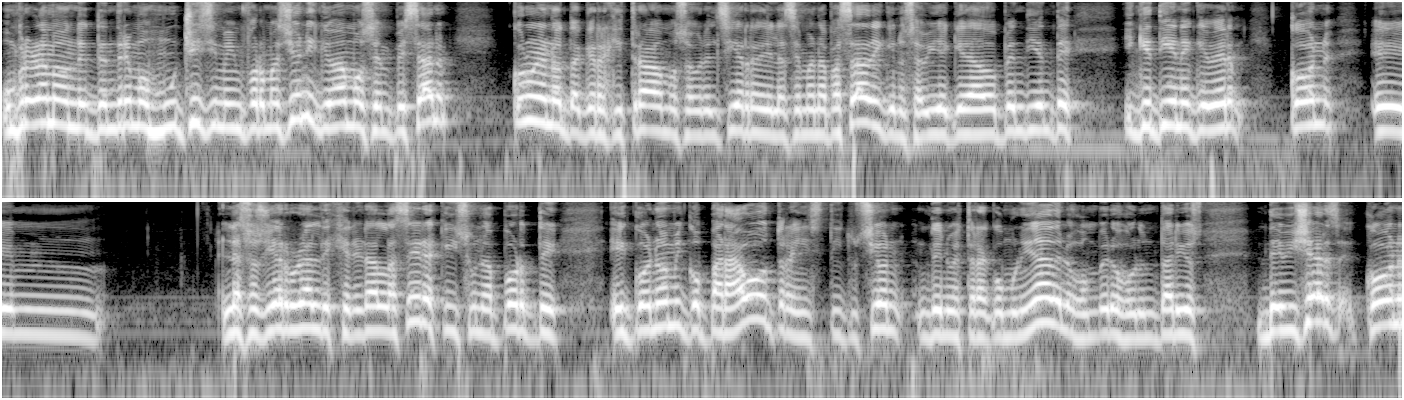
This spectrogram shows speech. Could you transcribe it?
Un programa donde tendremos muchísima información y que vamos a empezar con una nota que registrábamos sobre el cierre de la semana pasada y que nos había quedado pendiente y que tiene que ver con... Em, la Sociedad Rural de General Las Heras, que hizo un aporte económico para otra institución de nuestra comunidad, de los bomberos voluntarios de Villars, con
